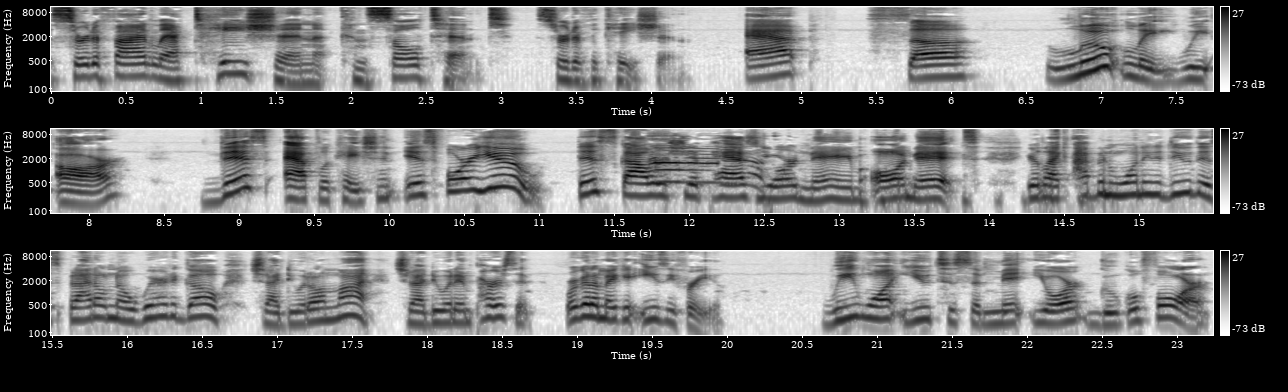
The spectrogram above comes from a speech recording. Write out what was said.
certified lactation consultant certification. Absolutely, we are. This application is for you. This scholarship has ah. your name on it. You're like, I've been wanting to do this, but I don't know where to go. Should I do it online? Should I do it in person? We're going to make it easy for you. We want you to submit your Google form.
